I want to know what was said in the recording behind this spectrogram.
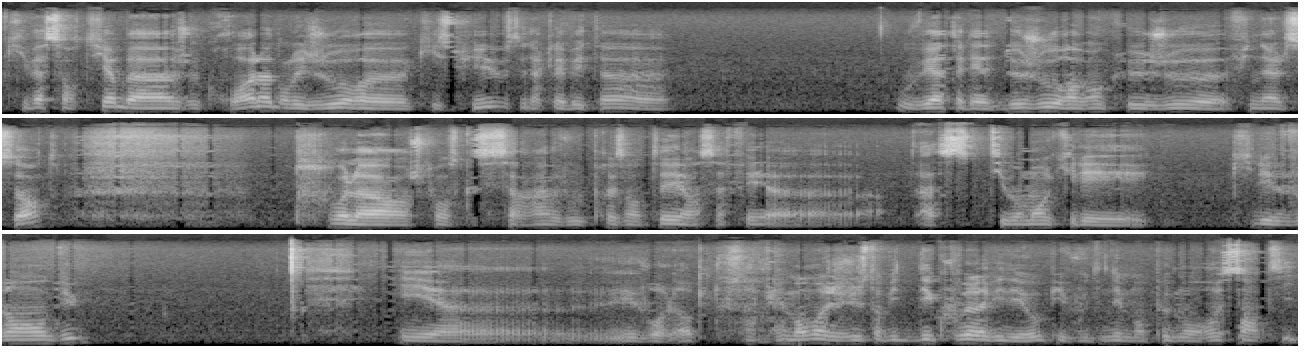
qui va sortir, bah, je crois, là dans les jours qui suivent, c'est-à-dire que la bêta ouverte, elle est deux jours avant que le jeu final sorte. voilà, je pense que ça sert à rien de vous le présenter, hein, ça fait à ce petit moment qu'il est, qu'il est vendu, euh, et, voilà, tout simplement, moi j'ai juste envie de découvrir la vidéo, puis vous donner un peu mon ressenti.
